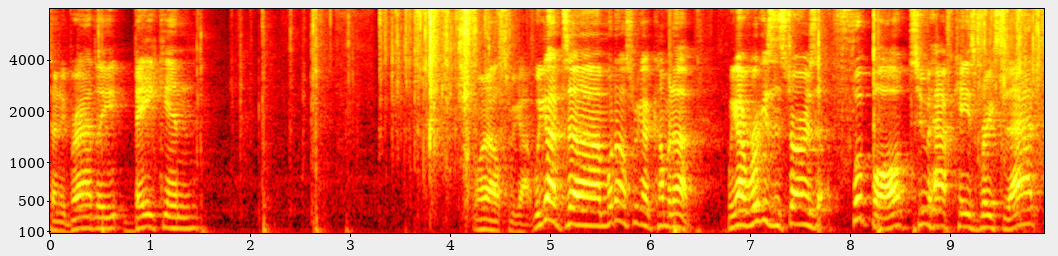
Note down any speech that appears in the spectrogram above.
Tony Bradley, Bacon. What else we got? We got um, what else we got coming up? We got rookies and stars football, two half case breaks of that.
